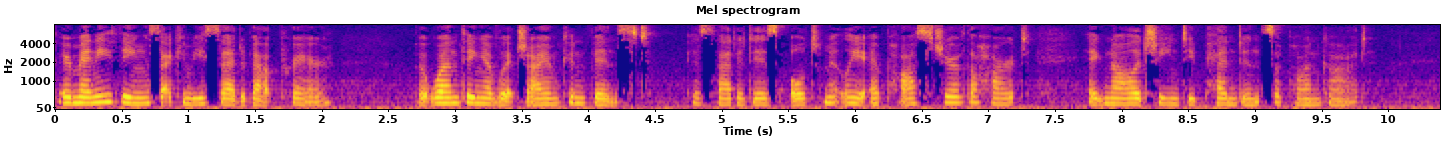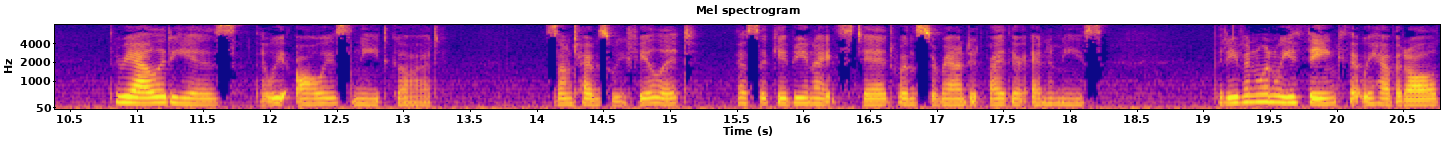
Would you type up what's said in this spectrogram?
There are many things that can be said about prayer, but one thing of which I am convinced is that it is ultimately a posture of the heart acknowledging dependence upon God. The reality is that we always need God. Sometimes we feel it, as the Gibeonites did when surrounded by their enemies. But even when we think that we have it all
